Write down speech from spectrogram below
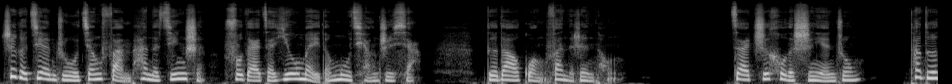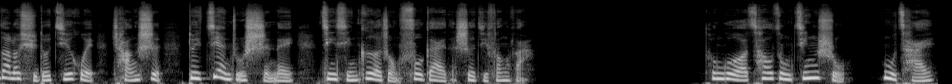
这个建筑将反叛的精神覆盖在优美的幕墙之下，得到广泛的认同。在之后的十年中，他得到了许多机会，尝试对建筑室内进行各种覆盖的设计方法。通过操纵金属、木材、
